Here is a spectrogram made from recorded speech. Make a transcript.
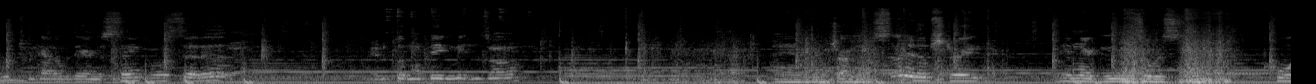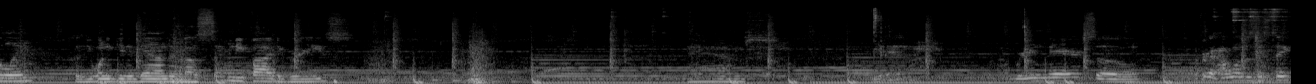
which we got over there in the sink all set up to put my big mittens on. And I'm gonna try to set it up straight, in there good so it's cooling, because you want to get it down to about 75 degrees. And yeah, we're in there. So I forgot how long does this take?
